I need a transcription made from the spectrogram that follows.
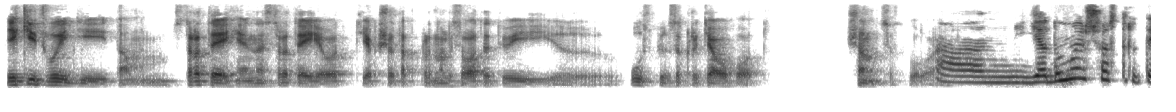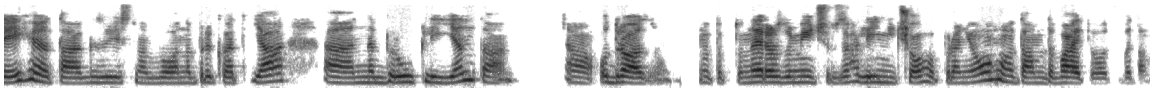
які твої дії, там, стратегія, не стратегія, от якщо так проаналізувати твій е, успіх закриття угод? Що на це впливає? Я думаю, що стратегія так, звісно, бо, наприклад, я а, не беру клієнта одразу. Ну, тобто, не розуміючи взагалі нічого про нього. Там давайте, от ви там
